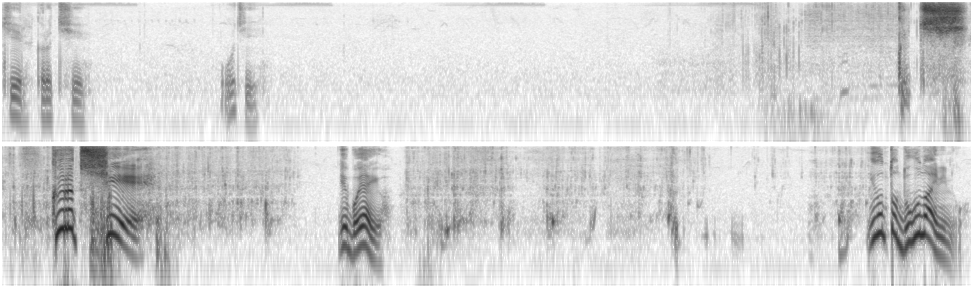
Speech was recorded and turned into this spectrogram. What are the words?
입질 그렇지. 오지. 그렇지. 그렇지. 이게 뭐야 이거? 이건 또 누구 나이고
